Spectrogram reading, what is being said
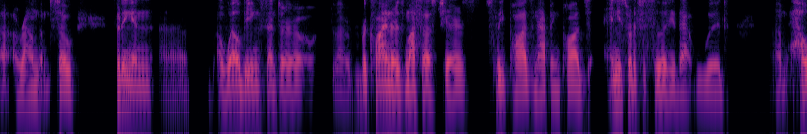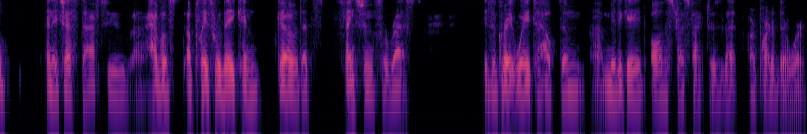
uh, around them. So, putting in a well-being center, recliners, massage chairs, sleep pods, napping pods, any sort of facility that would um, help NHS staff to have a, a place where they can go that's sanctioned for rest is a great way to help them uh, mitigate all the stress factors that are part of their work.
